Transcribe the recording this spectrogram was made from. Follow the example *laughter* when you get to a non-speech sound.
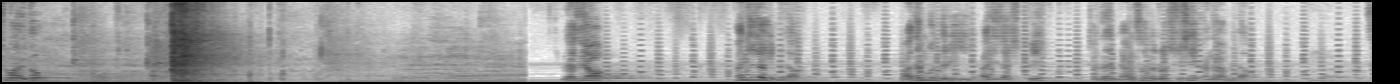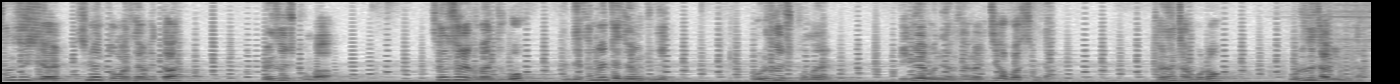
좋아요, 너? 안녕하세요. 한주적입니다. 많은 분들이 아시다시피 저는 양손으로 슛이 가능합니다. 선수 시절 10년 동안 사용했던 왼손 슛공과 선수를 그만두고 현재 3년째 사용 중인 오른손 슈폼을 비교해보는 영상을 찍어보았습니다. 저는 참고로 오른손잡이입니다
